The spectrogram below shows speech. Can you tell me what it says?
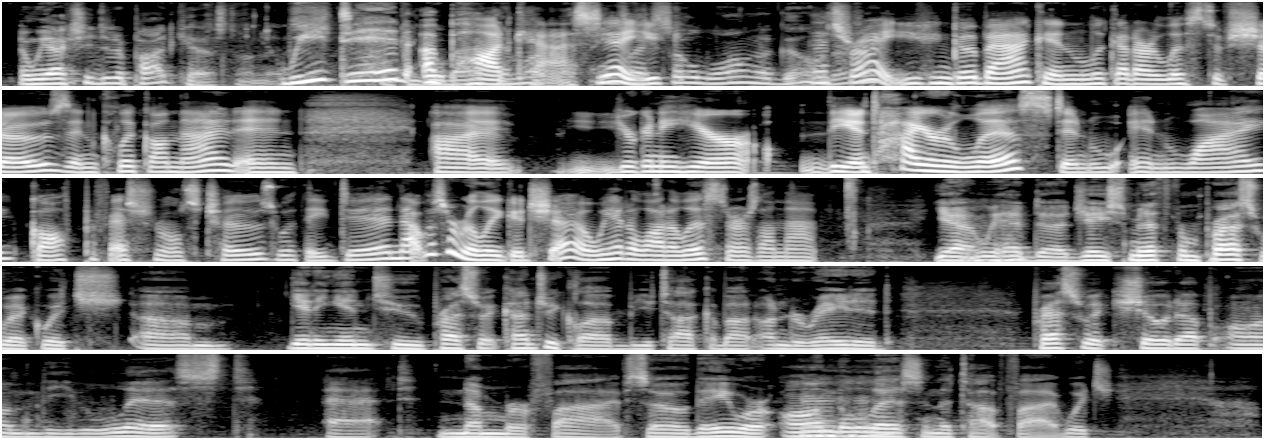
and we actually did a podcast on this. We did a go back and look. podcast. Yeah, like you so long ago. That's doesn't it? right. You can go back and look at our list of shows and click on that, and uh, you're going to hear the entire list and and why golf professionals chose what they did. That was a really good show. We had a lot of listeners on that. Yeah, and we had uh, Jay Smith from Prestwick, which um, getting into Prestwick Country Club, you talk about underrated. Prestwick showed up on the list at number five, so they were on the list in the top five. Which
